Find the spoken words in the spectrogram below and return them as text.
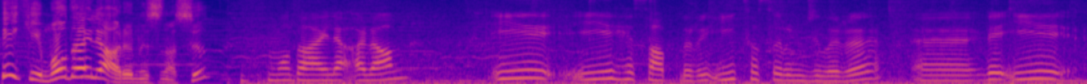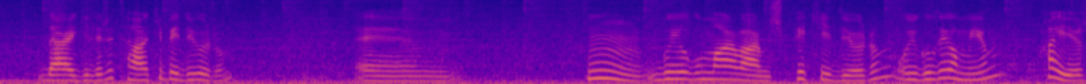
Peki modayla aranız nasıl? modayla aram iyi iyi hesapları, iyi tasarımcıları e, ve iyi dergileri takip ediyorum. E, hmm, bu yıl bunlar varmış. Peki diyorum. Uyguluyor muyum? Hayır.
